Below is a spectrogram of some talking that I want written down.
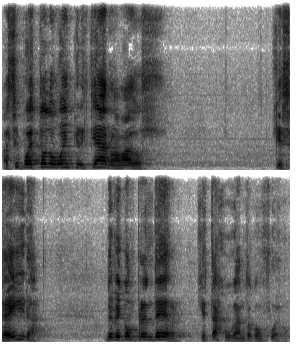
Así pues, todo buen cristiano, amados, que se ira, debe comprender que está jugando con fuego.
